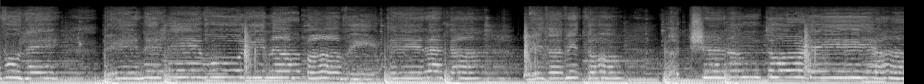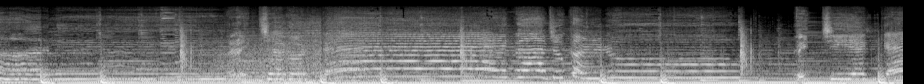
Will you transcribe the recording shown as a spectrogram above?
పెదవులే తేనెలే ఊరిన పావి తేరగా పెదవితో తక్షణం తోడేయాలి రెచ్చగొట్టే గాజు కళ్ళు పిచ్చి ఎక్కే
